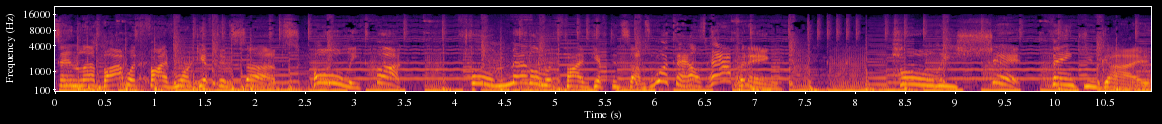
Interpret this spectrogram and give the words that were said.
SN Lebot with five more gifted subs. Holy fuck! Full metal with five gifted subs. What the hell's happening? Holy shit! Thank you guys.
